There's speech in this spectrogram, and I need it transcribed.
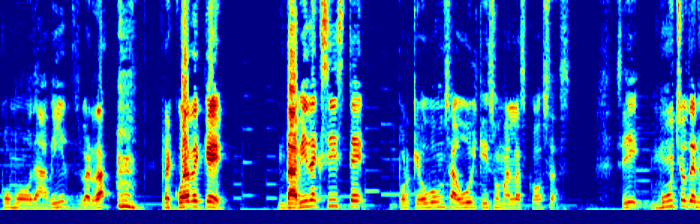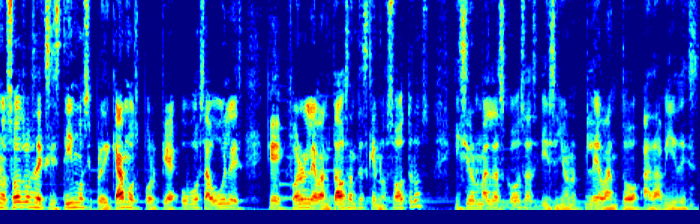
como David, ¿verdad? Recuerde que David existe porque hubo un Saúl que hizo malas cosas. Sí, muchos de nosotros existimos y predicamos porque hubo Saúles fueron levantados antes que nosotros, hicieron mal las cosas y el Señor levantó a Davides,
